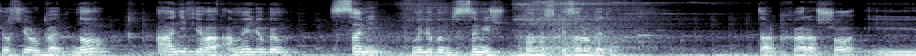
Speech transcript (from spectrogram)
Choose your bet. Ну, а ніфіга, а ми любимо самі. Ми любимо самі ж бонуски заробити. Так, хорошо. І.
